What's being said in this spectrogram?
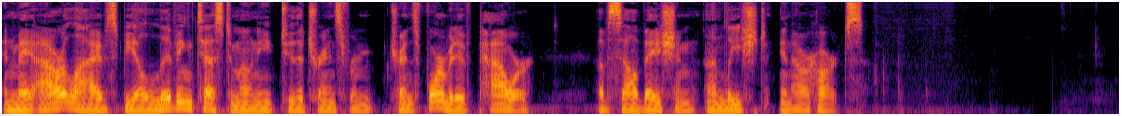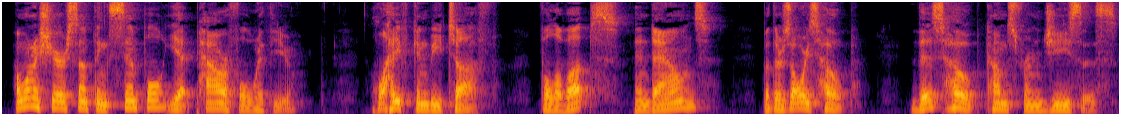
And may our lives be a living testimony to the transform- transformative power of salvation unleashed in our hearts. I want to share something simple yet powerful with you. Life can be tough, full of ups and downs, but there's always hope. This hope comes from Jesus.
